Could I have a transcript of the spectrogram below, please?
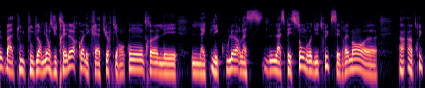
euh, bah, toute l'ambiance du trailer, quoi, les créatures qu'ils rencontrent, les, les couleurs, l'aspect sombre du truc, c'est vraiment euh, un, truc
